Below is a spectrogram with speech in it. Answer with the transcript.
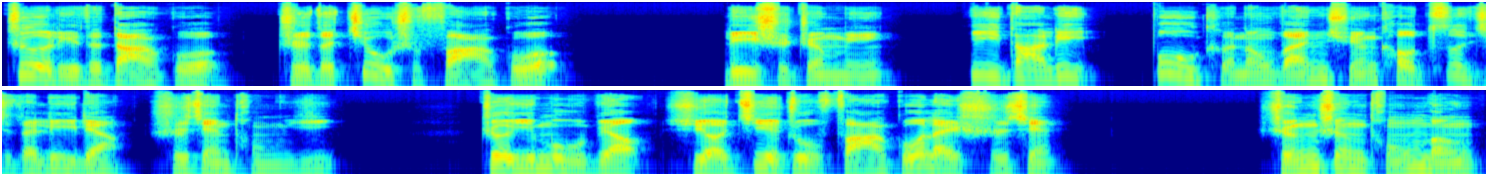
这里的大国指的就是法国。历史证明，意大利不可能完全靠自己的力量实现统一，这一目标需要借助法国来实现。神圣同盟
